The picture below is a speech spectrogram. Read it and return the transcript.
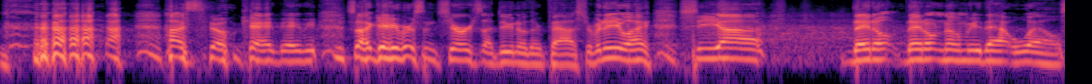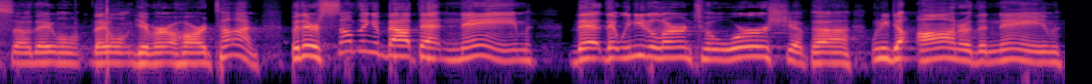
I said, Okay, baby. So I gave her some church. I do know their pastor. But anyway, she uh, they don't they don't know me that well, so they won't they won't give her a hard time. But there's something about that name that, that we need to learn to worship. Uh, we need to honor the name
